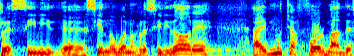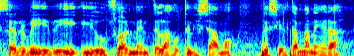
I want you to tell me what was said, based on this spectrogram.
eh, siendo buenos recibidores. Hay muchas formas de servir y usualmente las utilizamos de cierta manera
